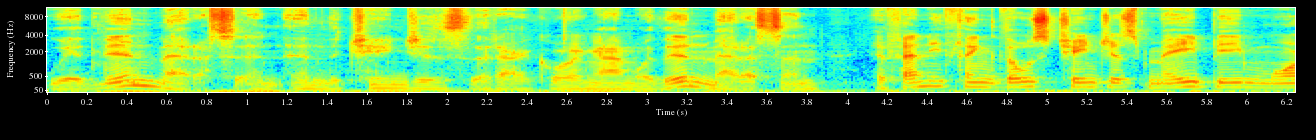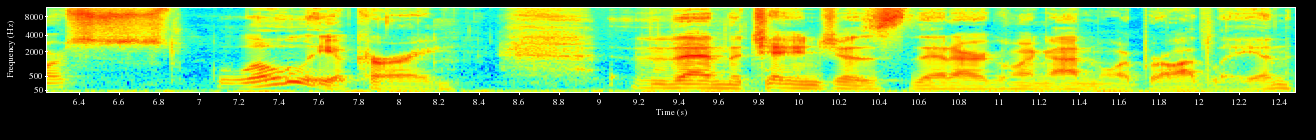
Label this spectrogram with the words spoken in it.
within medicine and the changes that are going on within medicine. If anything, those changes may be more slowly occurring than the changes that are going on more broadly. And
